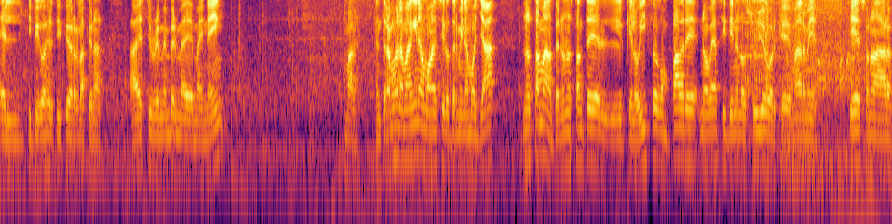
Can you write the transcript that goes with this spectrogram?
el típico ejercicio de relacionar. I still remember my, my name. Vale, entramos en la máquina, vamos a ver si lo terminamos ya No está mal, pero no obstante El que lo hizo, compadre, no vea si tiene lo suyo Porque, madre mía, si eso no ahora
